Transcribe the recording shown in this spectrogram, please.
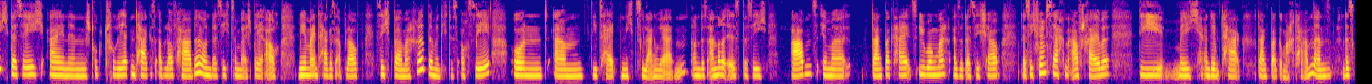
ich, dass ich einen strukturierten Tagesablauf habe und dass ich zum Beispiel auch mir meinen Tagesablauf sichtbar mache, damit ich das auch sehe und ähm, die Zeiten nicht zu lang werden. Und das andere ist, dass ich abends immer Dankbarkeitsübung mache, also dass ich schaue, dass ich fünf Sachen aufschreibe, die mich an dem Tag dankbar gemacht haben. Dann das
